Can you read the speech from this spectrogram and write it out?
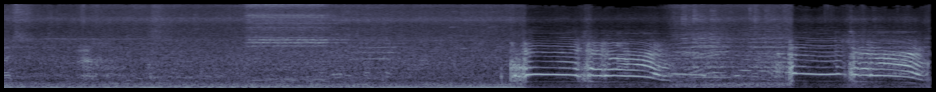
ਬਸ ਜੈ ਸ਼੍ਰੀ ਰਾਮ ਜੈ ਸ਼੍ਰੀ ਰਾਮ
